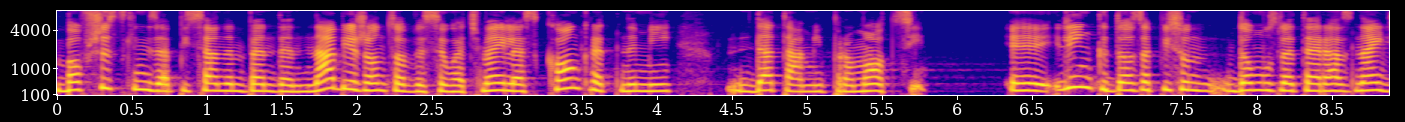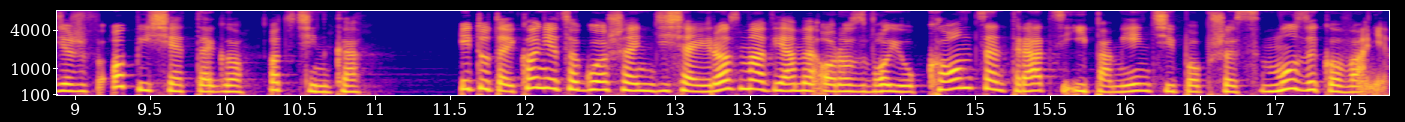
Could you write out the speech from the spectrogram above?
bo wszystkim zapisanym będę na bieżąco wysyłać maile z konkretnymi datami promocji. Y, link do zapisu do newslettera znajdziesz w opisie tego odcinka. I tutaj koniec ogłoszeń. Dzisiaj rozmawiamy o rozwoju koncentracji i pamięci poprzez muzykowanie.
